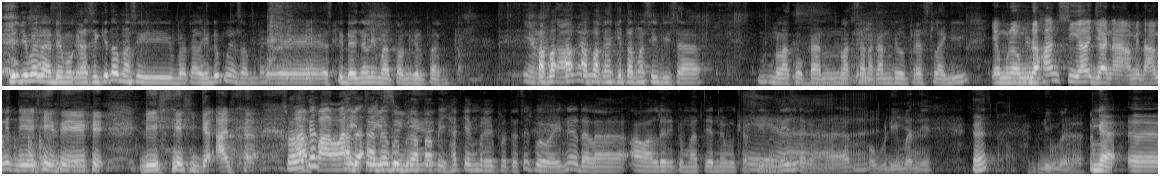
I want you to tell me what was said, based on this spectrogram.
Jadi gimana demokrasi kita masih bakal hidup nggak sampai setidaknya lima tahun ke depan? Ya, Apa, kan. apakah kita masih bisa melakukan melaksanakan pilpres lagi? Ya mudah-mudahan sih ya jangan amit-amit di di, di gak ada Soalnya kan apalah ada, itu ada isunya. beberapa pihak yang berhipotesis bahwa ini adalah awal dari kematian demokrasi Iya. Indonesia kan? Oh Budiman ya? Hah? Budiman. Enggak, eh,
